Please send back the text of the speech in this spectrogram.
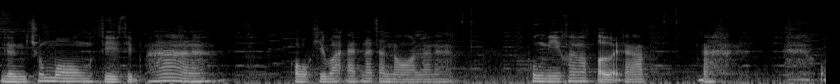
1 ชั่วโมง 45 นะ โอเคว่าแอดน่าจะนอนแล้วนะ รุ่งนี้ค่อยมาเปิดนะครับนะโอ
